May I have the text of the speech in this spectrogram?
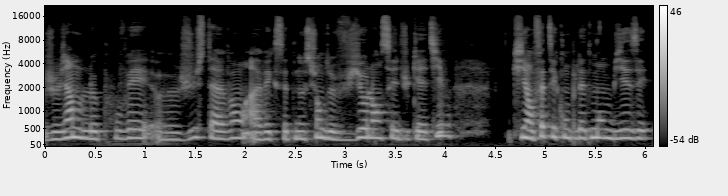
je viens de le prouver euh, juste avant avec cette notion de violence éducative qui en fait est complètement biaisée.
